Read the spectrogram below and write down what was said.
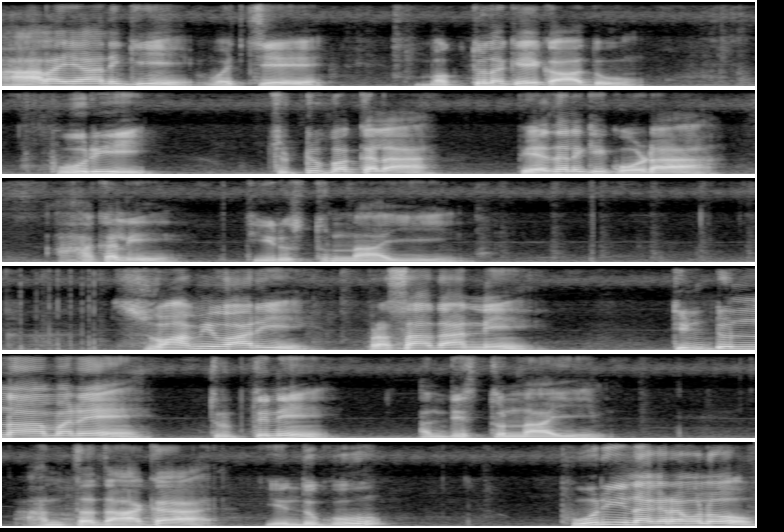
ఆలయానికి వచ్చే భక్తులకే కాదు పూరి చుట్టుపక్కల పేదలకి కూడా ఆకలి తీరుస్తున్నాయి. స్వామివారి ప్రసాదాన్ని తింటున్నామనే తృప్తిని అందిస్తున్నాయి. అంతదాకా ఎందుకు? పూరీ నగరంలో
